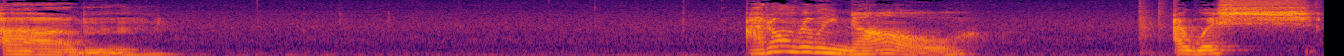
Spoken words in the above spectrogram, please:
Um, I don't really know. I wish.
